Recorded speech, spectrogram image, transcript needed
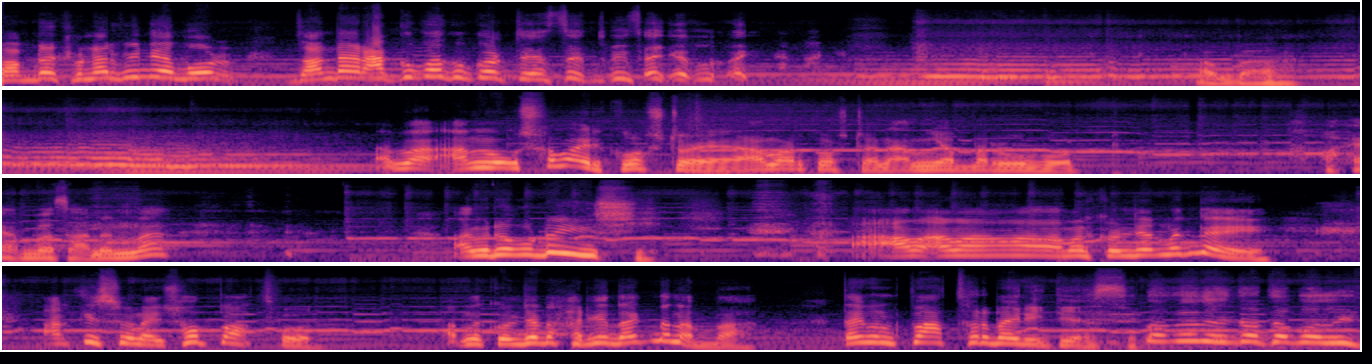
বাপডাক শোনার ফিনে মোর জান্ডার আকু পাকু করতে আছে। তুই চাই লই আব্বা। আব্বা আমি সবাই কষ্ট হয়। আমার কষ্ট হয় না। আমি আব্বা রোবট হয় আব্বা জানেন না? আমি রোবট গেছি আম- আমা- আমা- আমার কলজার মধ্যে আর কিছু নাই, সব পাথর। আপনার কলজাটা হারিয়ে দেখবেন, আব্বা। দেখবেন পাথর বাইরে এই কথা বলিস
